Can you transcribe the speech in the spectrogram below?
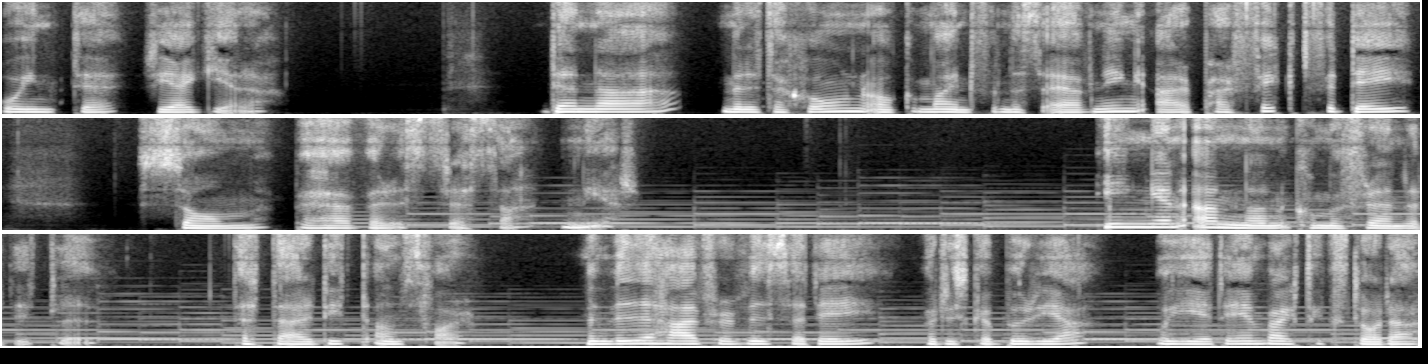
och inte reagera. Denna meditation och mindfulnessövning är perfekt för dig som behöver stressa ner. Ingen annan kommer förändra ditt liv. Detta är ditt ansvar. Men vi är här för att visa dig var du ska börja och ge dig en verktygslåda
